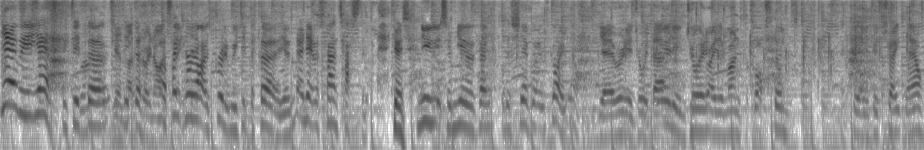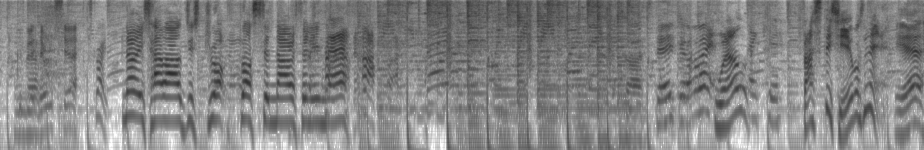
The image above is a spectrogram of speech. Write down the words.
Yeah, we yeah we did the. we did the I think you're right. It was brilliant. We did the 30, and, and it was fantastic. Good. New, it's a new event for this year, but it was great. Yeah, Yeah, really enjoyed that. really enjoyed it. Training run for Boston. Feeling in good shape now. Good And, uh, hills, yeah. it's great. Notice how Al just dropped Boston Marathon in there. Dave, you all right? well, Thank you. fast this year, wasn't it? Yeah,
